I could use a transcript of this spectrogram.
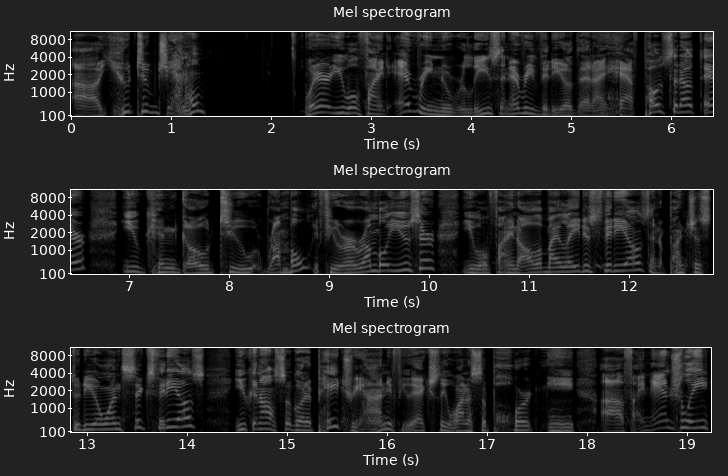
uh, YouTube channel where you will find every new release and every video that I have posted out there. You can go to Rumble. If you're a Rumble user, you will find all of my latest videos and a bunch of Studio One Six videos. You can also go to Patreon if you actually want to support me uh, financially.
